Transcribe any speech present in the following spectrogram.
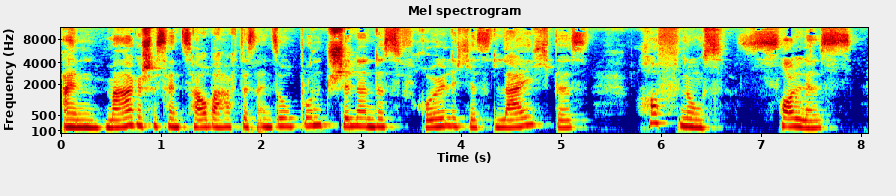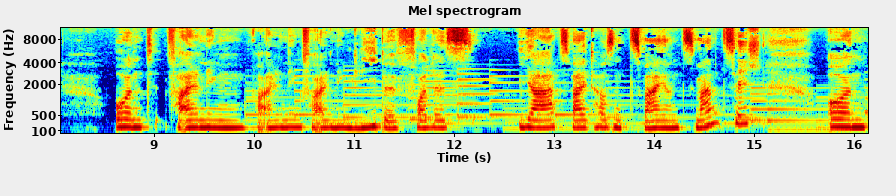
ein magisches, ein zauberhaftes, ein so bunt schillerndes, fröhliches, leichtes, hoffnungsvolles und vor allen Dingen, vor allen Dingen, vor allen Dingen liebevolles Jahr 2022 und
